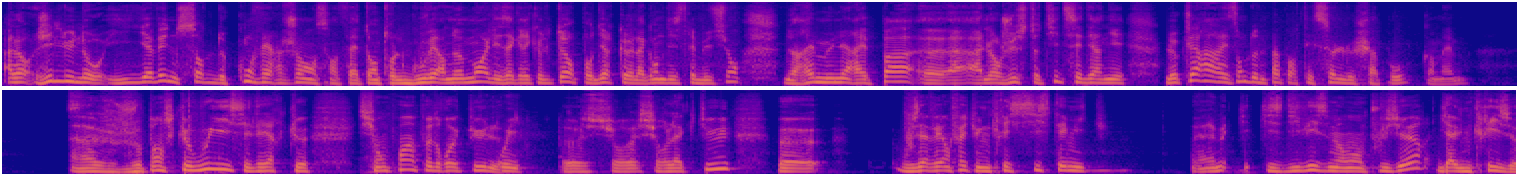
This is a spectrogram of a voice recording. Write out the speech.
Alors, Gilles Luneau, il y avait une sorte de convergence en fait entre le gouvernement et les agriculteurs pour dire que la grande distribution ne rémunérait pas euh, à leur juste titre ces derniers. Leclerc a raison de ne pas porter seul le chapeau, quand même. Euh, je pense que oui. C'est-à-dire que si on prend un peu de recul, oui. Euh, sur, sur l'actu, euh, vous avez en fait une crise systémique euh, qui se divise en plusieurs. Il y a une crise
